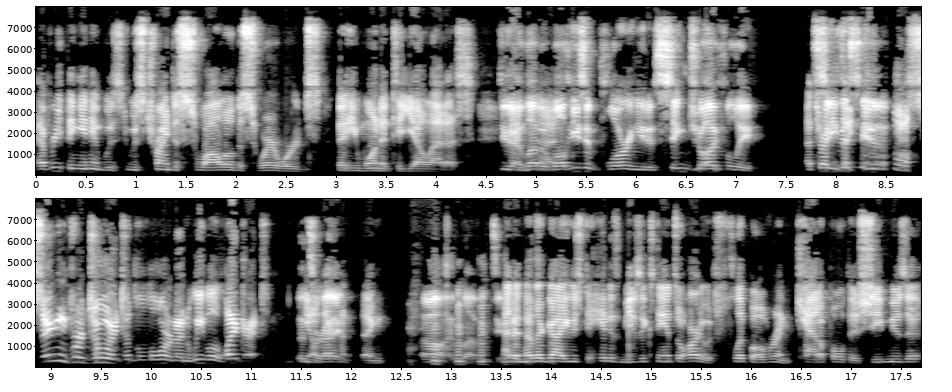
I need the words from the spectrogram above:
everything in him was was trying to swallow the swear words that he wanted to yell at us. Dude, and, I love uh, it. While he's imploring you to sing joyfully. That's right. He's like, oh, "Sing for joy to the Lord, and we will like it." That's you know right. that kind of thing. Oh, I love it, dude. I had another guy who used to hit his music stand so hard it would flip over and catapult his sheet music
